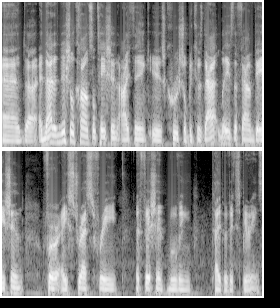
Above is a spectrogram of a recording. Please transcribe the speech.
And, uh, and that initial consultation, I think, is crucial because that lays the foundation for a stress free, efficient moving type of experience.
